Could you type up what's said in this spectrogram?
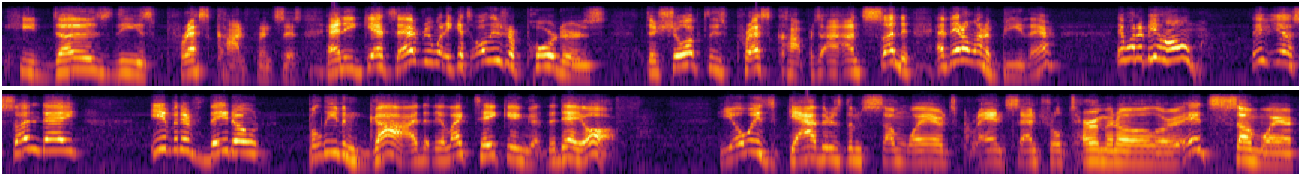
he does these press conferences, and he gets everyone, he gets all these reporters to show up to these press conferences on, on Sunday, and they don't want to be there. They want to be home. They, you know, Sunday, even if they don't believe in God, they like taking the day off. He always gathers them somewhere. It's Grand Central Terminal or it's somewhere.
